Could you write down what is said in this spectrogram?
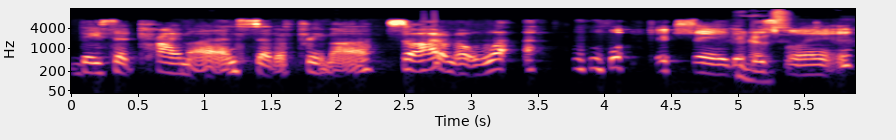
they said Prima instead of Prima. So I don't know what what they're saying at this point.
